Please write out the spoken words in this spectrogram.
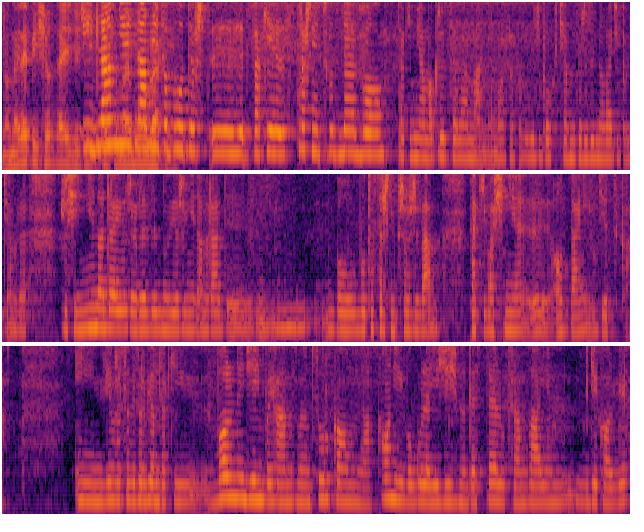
No najlepiej się oddaje dzieci. I dla mnie, dla mnie to było też y, takie strasznie trudne, bo taki miałam okres załamania, można powiedzieć, bo chciałam zrezygnować i powiedziałam, że, że się nie nadaje, że rezygnuję, że nie dam rady, bo, bo to strasznie przeżywam, takie właśnie y, oddanie dziecka. I wiem, że sobie zrobiłam taki wolny dzień, pojechałam z moją córką na konie i w ogóle jeździliśmy bez celu, tramwajem, gdziekolwiek.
